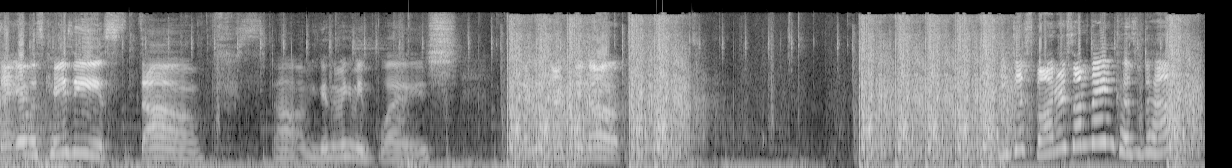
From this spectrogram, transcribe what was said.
That it was crazy. Stop. Stop. You guys are making me blush. You got me acting up. You just spawned or something? Cause what the hell?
